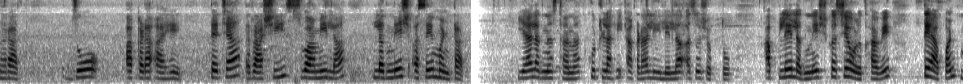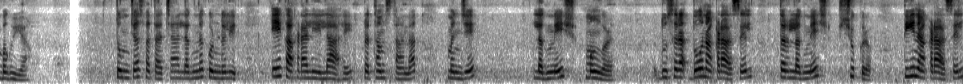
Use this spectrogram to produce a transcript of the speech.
घरात जो आकडा आहे त्याच्या राशी स्वामीला लग्नेश असे म्हणतात. या लग्नस्थानात कुठलाही आकडा लिहिलेला असू शकतो. आपले लग्नेश कसे ओळखावे ते आपण बघूया. तुमच्या स्वतःच्या लग्नकुंडलीत एक आकडा लिहिला आहे प्रथम स्थानात म्हणजे लग्नेश मंगळ. दुसरा दोन आकडा असेल तर लग्नेश शुक्र. तीन आकडा असेल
